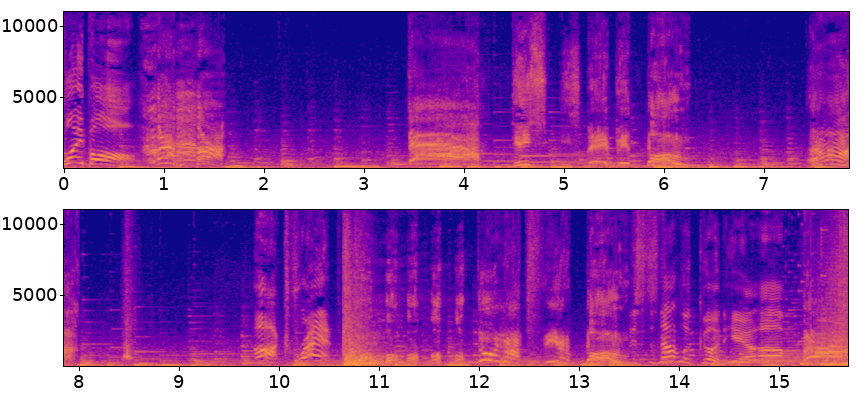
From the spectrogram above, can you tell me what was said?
Play ball! Ah, this is baby ball. Ah, Ah, crap! do not fear ball. This does not look good here. Um. Ah!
